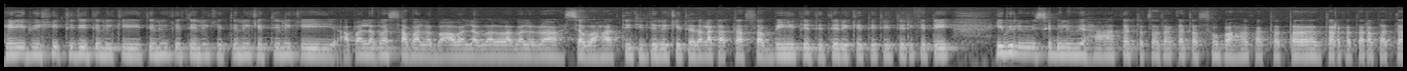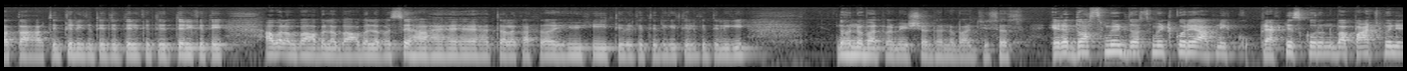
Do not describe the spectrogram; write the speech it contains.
हिरी बिही तिली तिलिकी तिलिकी तिलिकी तिलिकी तिलिकी अबलबस सबलबा अबलबलबलबा सबहा तिति तिलिकी तलकता सब बिही तिति तिरिकी तिति तिरिकिति इबिल बि सिबिल बि हा कत तकत सबह कत तरक तरक तत तितिरिकी तिति तिरिकिति तिरिकिति अबलबा अबलबा अबलबस हा है है तलक ही तिलिकी तिलिकी तिलिकी तिलिकी ধন্যবাদ পরমেশ্বর, ধন্যবাদ জিসাস এটা দশ মিনিট দশ মিনিট করে আপনি প্র্যাকটিস করুন বা পাঁচ মিনিট,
